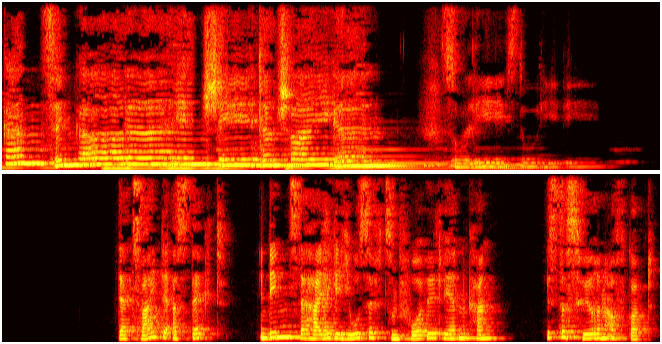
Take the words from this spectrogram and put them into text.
Ganz in Gnade, in stetem Schweigen, so lebst du die Demut. Der zweite Aspekt, in dem uns der heilige Josef zum Vorbild werden kann, ist das Hören auf Gott.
